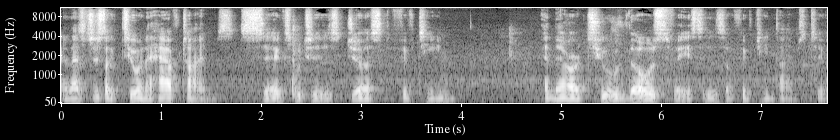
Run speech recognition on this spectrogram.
and that's just like two and a half times 6, which is just 15. And there are two of those faces, so 15 times 2.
